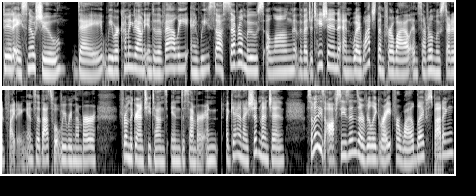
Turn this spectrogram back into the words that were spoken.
did a snowshoe day, we were coming down into the valley and we saw several moose along the vegetation and I watched them for a while and several moose started fighting. And so that's what we remember from the Grand Tetons in December. And again, I should mention some of these off seasons are really great for wildlife spotting.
